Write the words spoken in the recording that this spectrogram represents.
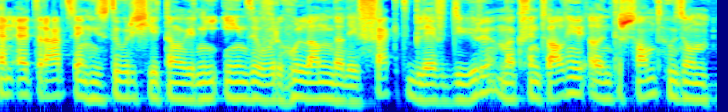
En uiteraard zijn historici het dan weer niet eens over hoe lang dat effect blijft duren, maar ik vind het wel heel interessant hoe zo'n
